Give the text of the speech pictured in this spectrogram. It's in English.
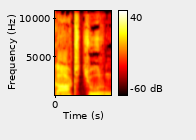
কাঠ চূর্ণ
